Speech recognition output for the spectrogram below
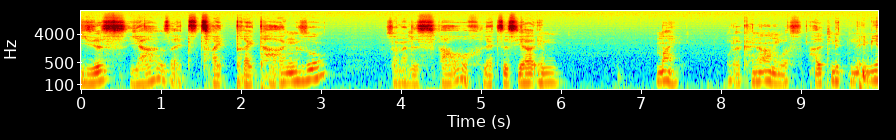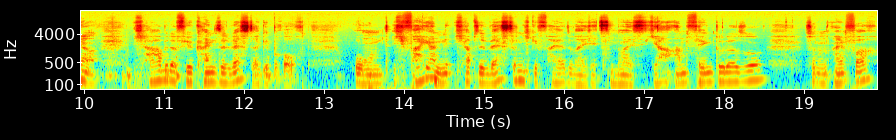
dieses Jahr seit zwei, drei Tagen so, sondern das war auch letztes Jahr im Mai oder keine Ahnung was, halt mitten im Jahr. Ich habe dafür kein Silvester gebraucht. Und ich feiere nicht, ich habe Silvester nicht gefeiert, weil jetzt ein neues Jahr anfängt oder so, sondern einfach,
